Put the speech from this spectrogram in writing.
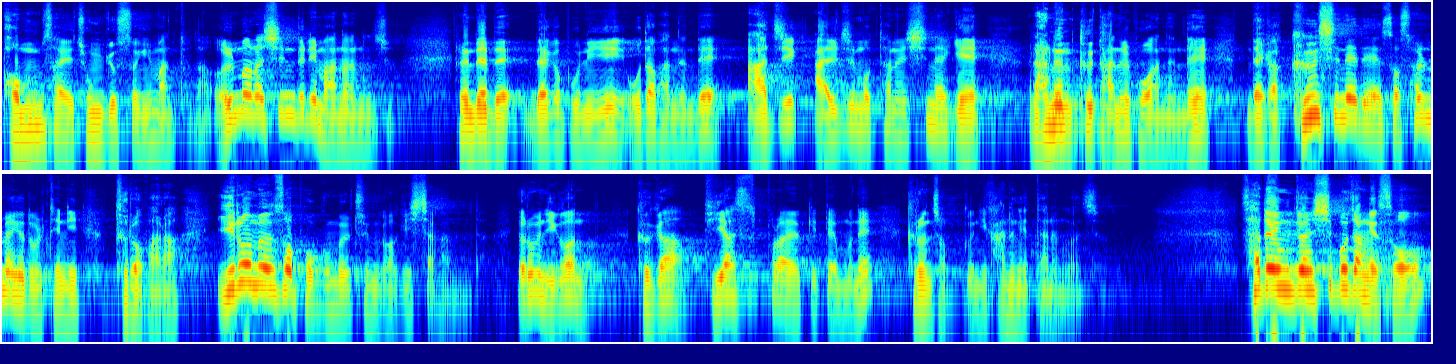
범사의 종교성이 많도다. 얼마나 신들이 많았는지. 그런데 내 가 보니 오다 봤는데 아직 알지 못하는 신에게라는 그 단을 보았는데 내가 그 신에 대해서 설명해 둘 테니 들어봐라. 이러면서 복음을 증거하기 시작합니다. 여러분 이건 그가 디아스포라였기 때문에 그런 접근이 가능했다는 거죠. 사도행전 15장에서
